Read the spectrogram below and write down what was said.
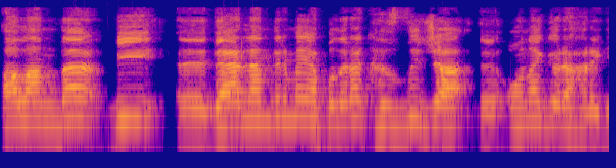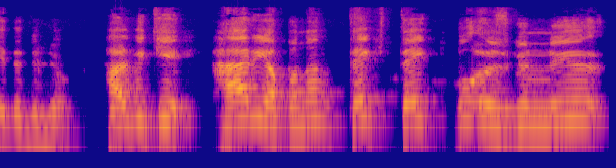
alanda bir e, değerlendirme yapılarak hızlıca e, ona göre hareket ediliyor. Halbuki her yapının tek tek bu özgünlüğü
